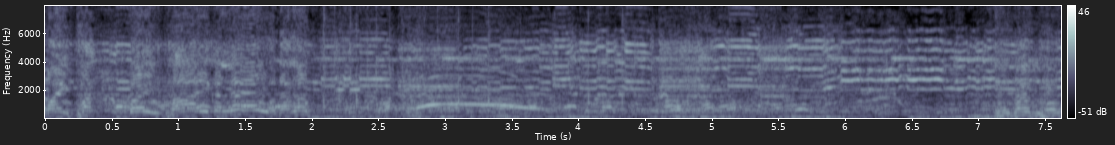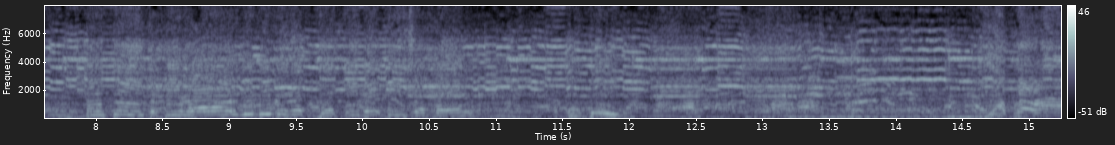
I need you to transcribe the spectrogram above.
ไม่ทักไม่ทายกันางด้านของบูตี้กับปีลอยนิดๆนะครับเดี๋ยวนี้นะดีเสมอแต่ดีขยับเข้าหา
